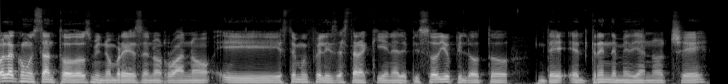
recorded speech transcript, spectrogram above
Hola, ¿cómo están todos? Mi nombre es Eno Ruano y estoy muy feliz de estar aquí en el episodio piloto de El Tren de Medianoche,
